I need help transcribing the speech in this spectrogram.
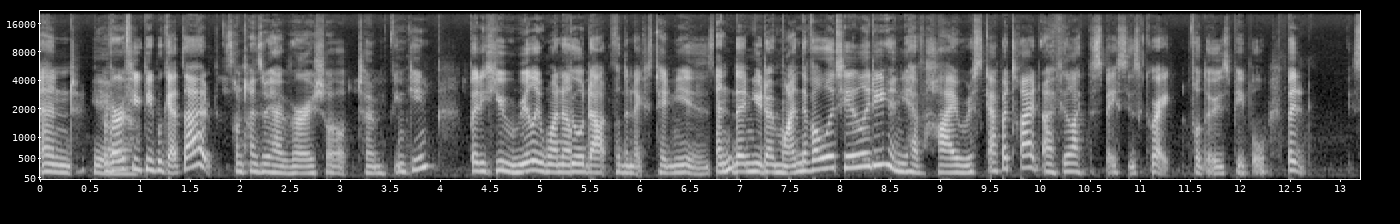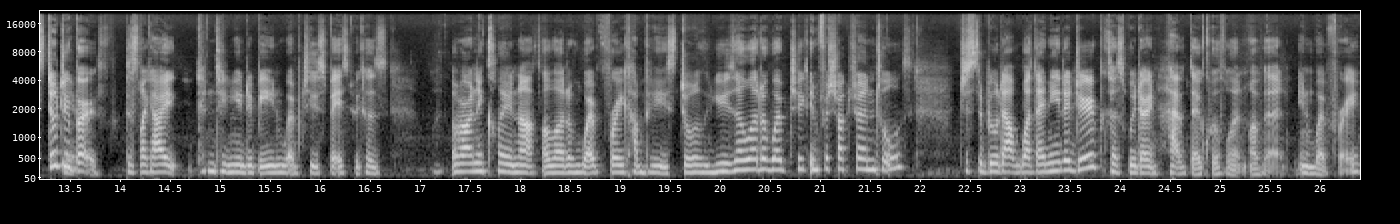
And very few people get that. Sometimes we have very short term thinking. But if you really want to build out for the next 10 years and then you don't mind the volatility and you have high risk appetite, I feel like the space is great for those people. But still do Yeah. both. Because like I continue to be in Web 2 space because ironically enough, a lot of Web 3 companies still use a lot of Web 2 infrastructure and tools just to build up what they need to do because we don't have the equivalent of it in Web 3.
